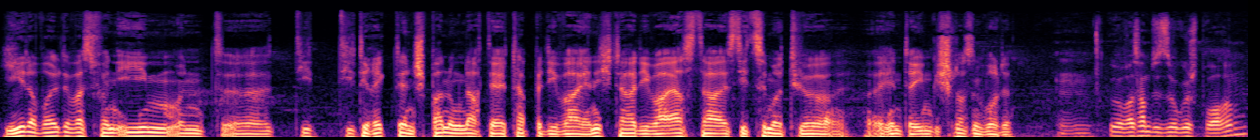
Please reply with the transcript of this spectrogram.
Jeder wollte was von ihm und äh, die, die direkte Entspannung nach der Etappe, die war ja nicht da. Die war erst da, als die Zimmertür hinter ihm geschlossen wurde. Mhm. Über was haben Sie so gesprochen?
